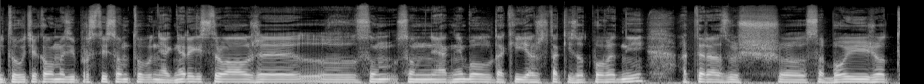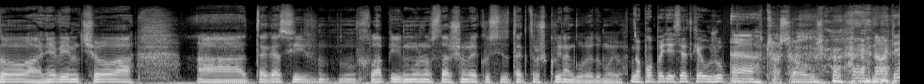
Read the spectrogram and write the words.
mi to utekalo medzi prsty, som to nejak neregistroval, že som, som nejak nebol taký až taký zodpovedný a teraz už sa bojíš o to a neviem čo a, a tak asi chlapi možno v staršom veku si to tak trošku inak uvedomujú. No po 50 už úplne. Uh, čo čo už. no a ty,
